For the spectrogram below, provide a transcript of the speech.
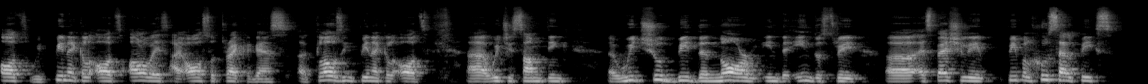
odds with pinnacle odds. Always i also track against uh, closing pinnacle odds uh, which is something uh, which should be the norm in the industry uh, especially people who sell picks.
